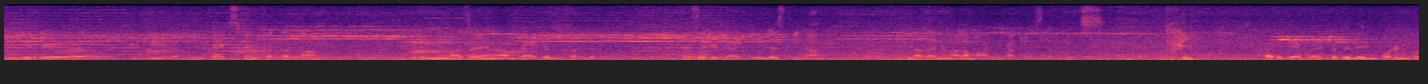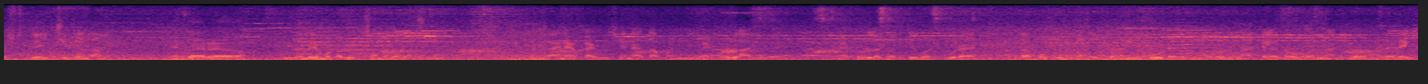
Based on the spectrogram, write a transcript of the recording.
तिथे जे तिकीट आपली बॅग स्कॅन करतात ना तिकडे मी माझं आहे ना बॅगच विसरलेलो. जरी बॅग दिली असती ना दादाने मला मारून टाकलं असतं फिक्स कारण की या बॅगबद्दल इम्पॉर्टंट गोष्ट द्यायची त्याला. नाहीतर तर तिचं लई मोठा नुकसान झालं असतं. पण काय नाही काय विषय नाही. आता आपण मेट्रोला आलो आहे. मेट्रोला गर्दी भरपूर आहे. आता बघू आता इकडे निघू डायरेक्ट मरून नाक्याला जाऊ आणि नाक्यावरून डायरेक्ट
